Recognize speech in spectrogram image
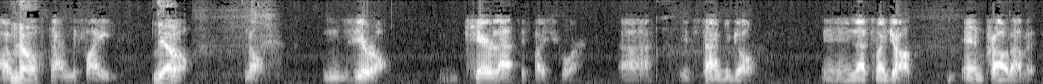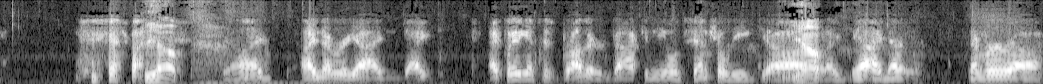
I was No. it's time to fight. No, yeah, no, zero. Care less if I score. Uh, it's time to go, and that's my job, and proud of it. yeah, Yeah, I, I never. Yeah, I, I, I played against his brother back in the old Central League. Uh, Yep. but I, yeah, I never, never. Uh,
